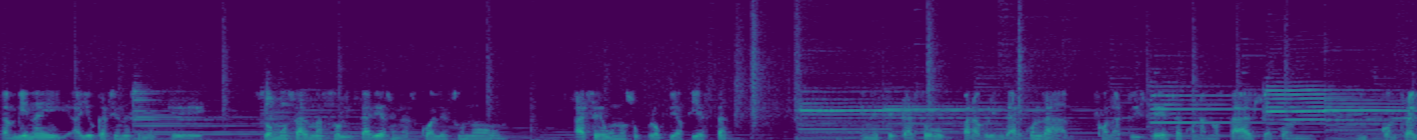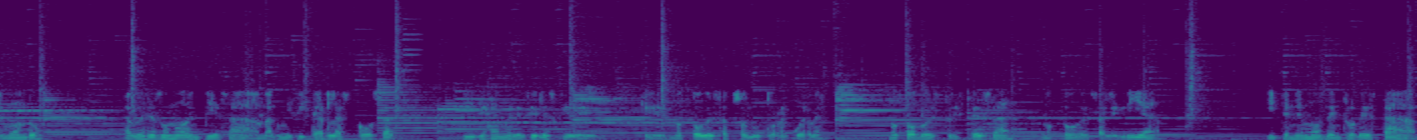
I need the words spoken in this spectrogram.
también hay, hay ocasiones en las que somos almas solitarias en las cuales uno hace uno su propia fiesta, en este caso para brindar con la, con la tristeza, con la nostalgia, con, contra el mundo. A veces uno empieza a magnificar las cosas y déjenme decirles que, que no todo es absoluto, recuerden, no todo es tristeza, no todo es alegría y tenemos dentro de esta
